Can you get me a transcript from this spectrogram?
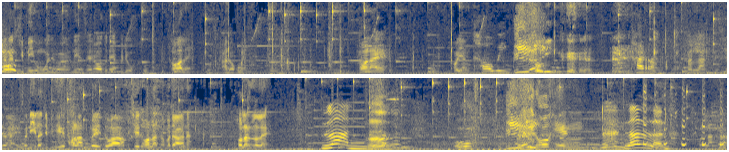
ดังนั้นคลิปนี้ผมก็จะมาเนี่ยใส่ท่อตัวเนี้ยไปดูท่ออะไรอ่านออกไหมท่ออะไรท่อยังทอวิ่งท่อวิ่ง ทารันท่อรันใช่วันนี้เราจะไปเทสท่อรันเว้ยแต่ว่าไม่ใช่ท่อรันธรรมดานะท่อรันอะไรลั่นโอ้มันคือท่อแข่ง คุณลั่นลั่นมันลังหนา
